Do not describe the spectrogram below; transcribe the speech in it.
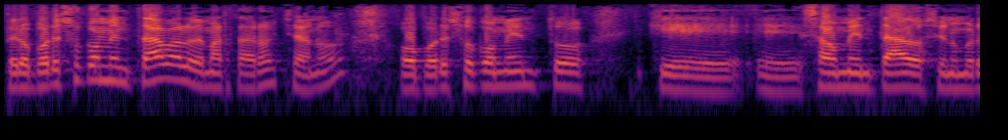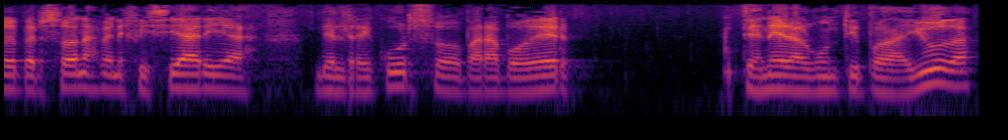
Pero por eso comentaba lo de Marta Rocha, ¿no? O por eso comento que eh, se ha aumentado ese número de personas beneficiarias del recurso para poder tener algún tipo de ayuda,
